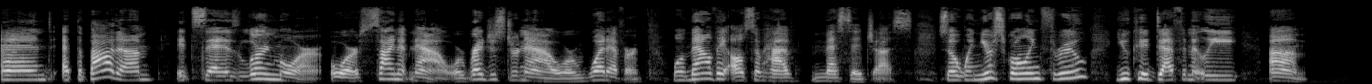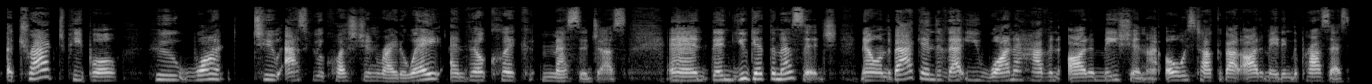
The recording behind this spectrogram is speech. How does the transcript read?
And at the bottom, it says learn more or sign up now or register now or whatever. Well, now they also have message us. So when you're scrolling through, you could definitely um, attract people who want to ask you a question right away and they'll click message us. And then you get the message. Now on the back end of that, you want to have an automation. I always talk about automating the process.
